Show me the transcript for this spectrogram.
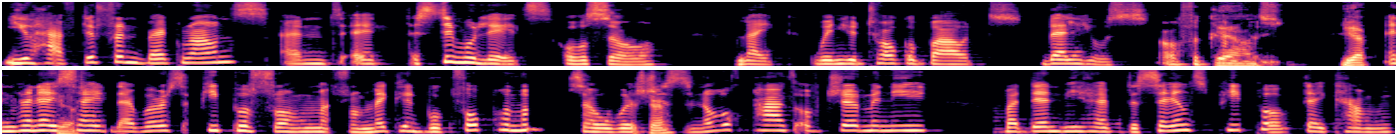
you have different backgrounds and it stimulates also, like when you talk about values of a company. Yes. Yep. And when I yep. say diverse people from, from Mecklenburg-Vorpommern, so which okay. is the north part of Germany, but then we have the salespeople. They come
